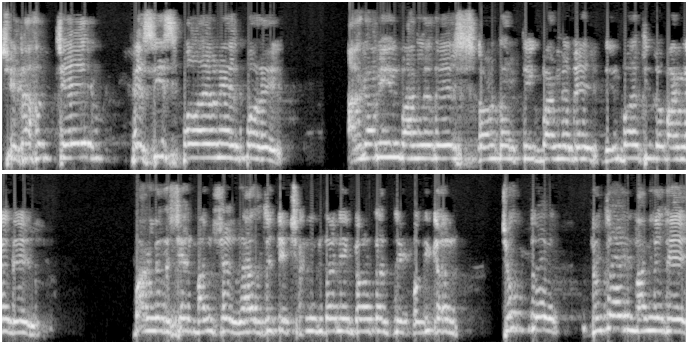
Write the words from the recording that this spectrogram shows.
সেটা হচ্ছে ফেসিস পলায়নের পরে আগামীর বাংলাদেশ, গণতান্ত্রিক বাংলাদেশ, নির্বাচিত বাংলাদেশ, বাংলাদেশের মানুষের রাজনৈতিক সাংবিধানিক গণতান্ত্রিক অধিকার যুক্ত নূতন বাংলাদেশ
